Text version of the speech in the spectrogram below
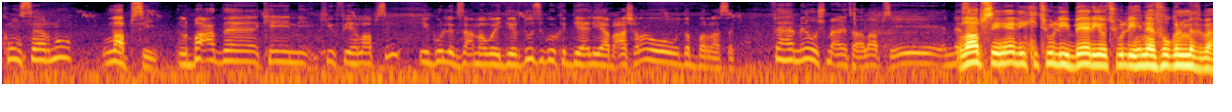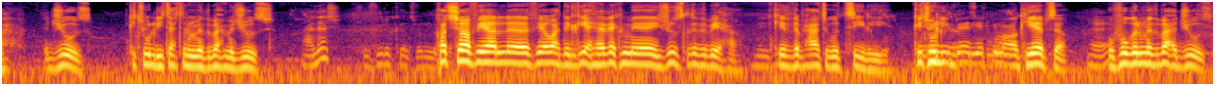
كونسيرنو لابسي. البعض كاين كي فيه لابسي يقول لك زعما هو يدير دوز يقول لك دي عليا ب 10 ودبر راسك. فهمنا واش معناتها لابسي؟ الناس لابسي هذه كي تولي باريه وتولي هنا فوق المذبح تجوز. كي تولي تحت المذبح ما تجوز علاش؟ خاطش فيها فيها واحد القيع هذاك ما يجوز للذبيحة. كي الذبحة تقول تسيل هي. كي تولي باريه كيما هاك يابسة. إيه. وفوق المذبح تجوز.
